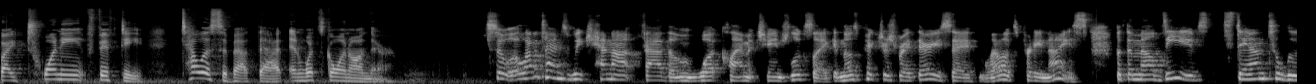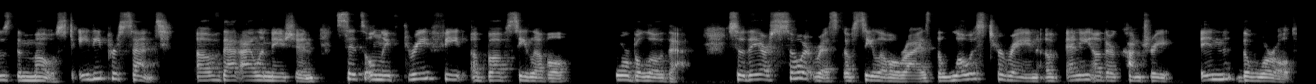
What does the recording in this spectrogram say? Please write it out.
by 2050. Tell us about that and what's going on there so a lot of times we cannot fathom what climate change looks like. And those pictures right there, you say, well, that looks pretty nice. But the Maldives stand to lose the most. 80% of that island nation sits only three feet above sea level or below that. So they are so at risk of sea level rise, the lowest terrain of any other country in the world.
